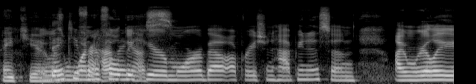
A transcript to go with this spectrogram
Thank you. It was Thank you wonderful to us. hear more about Operation Happiness, and I'm really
